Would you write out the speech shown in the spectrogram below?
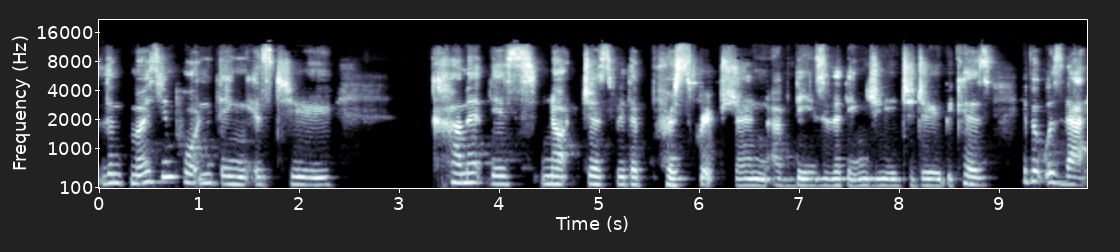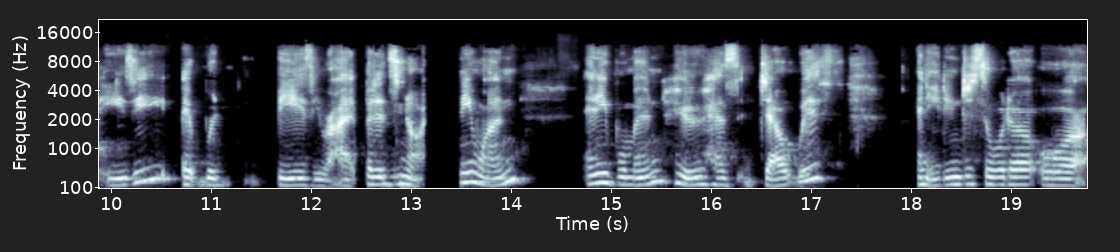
the most important thing is to come at this not just with a prescription of these are the things you need to do because if it was that easy it would be easy right but it's mm-hmm. not anyone any woman who has dealt with an eating disorder or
